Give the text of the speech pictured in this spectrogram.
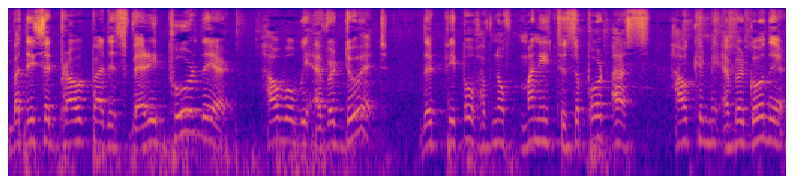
But they said Prabhupada is very poor there. How will we ever do it? The people have no money to support us. How can we ever go there?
